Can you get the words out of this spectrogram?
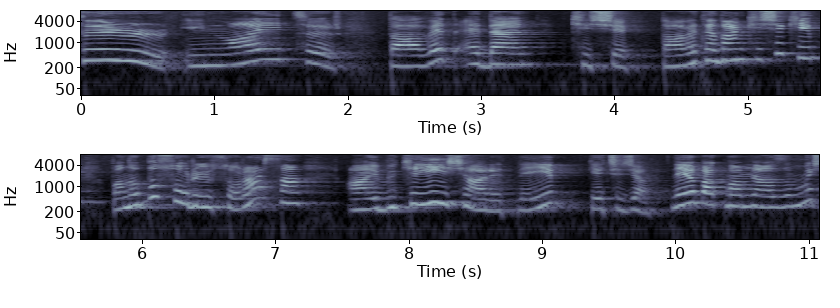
inviter? Inviter. Davet eden kişi. Davet eden kişi kim? Bana bu soruyu sorarsa Aybüke'yi işaretleyip geçeceğim. Neye bakmam lazımmış?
